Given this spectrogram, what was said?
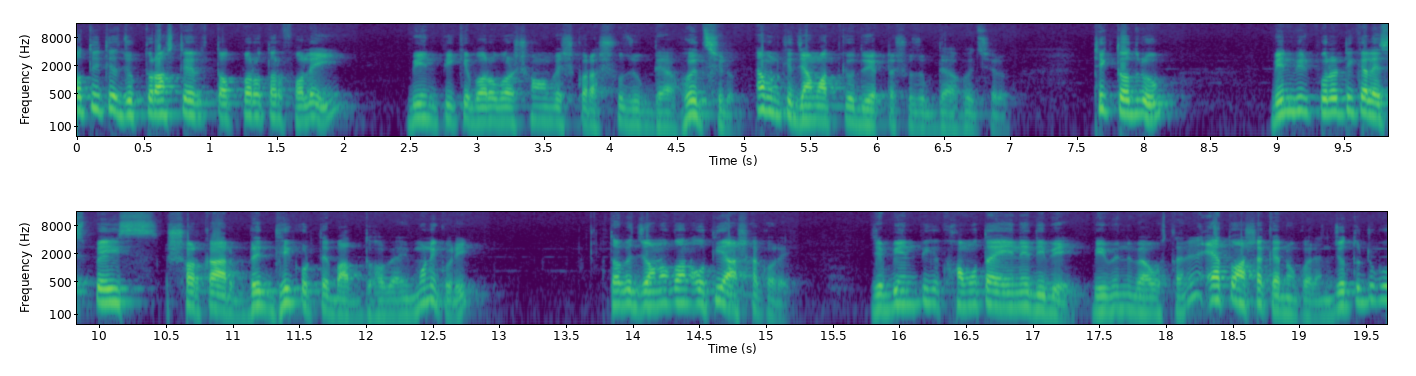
অতীতে যুক্তরাষ্ট্রের তৎপরতার ফলেই বিএনপিকে বড় বড় সমাবেশ করার সুযোগ দেওয়া হয়েছিল, এমনকি জামাতকেও দু একটা সুযোগ দেওয়া হয়েছিল। ঠিক তদ্রূপ বিএনপির পলিটিক্যাল স্পেস সরকার বৃদ্ধি করতে বাধ্য হবে আমি মনে করি। তবে জনগণ অতি আশা করে যে বিএনপিকে ক্ষমতায় এনে দিবে বিভিন্ন ব্যবস্থা নিয়ে, এত আশা কেন করেন? যতটুকু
